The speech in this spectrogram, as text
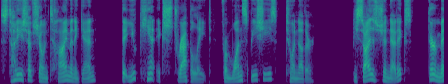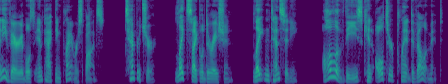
studies have shown time and again that you can't extrapolate from one species to another. Besides genetics, there are many variables impacting plant response temperature, light cycle duration, light intensity. All of these can alter plant development.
